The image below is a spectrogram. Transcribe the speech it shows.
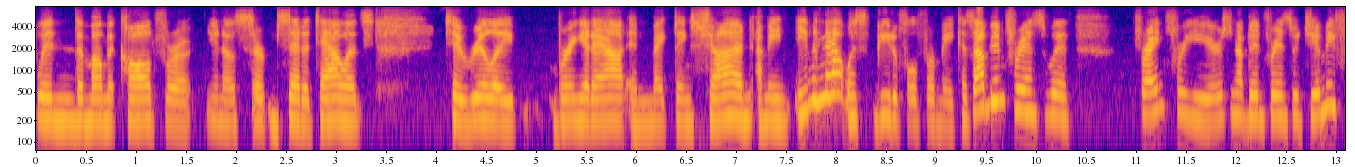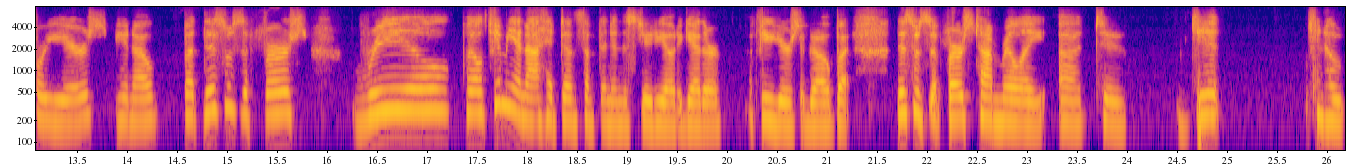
when the moment called for a you know certain set of talents to really bring it out and make things shine i mean even that was beautiful for me because i've been friends with frank for years and i've been friends with jimmy for years you know but this was the first real well jimmy and i had done something in the studio together a few years ago but this was the first time really uh, to get you know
